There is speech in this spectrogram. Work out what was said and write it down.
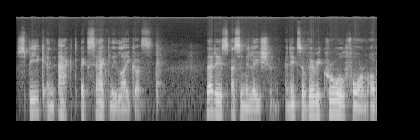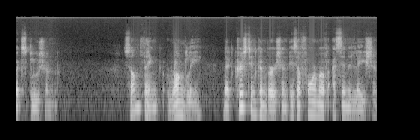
speak, and act exactly like us. That is assimilation, and it's a very cruel form of exclusion. Some think, wrongly, that Christian conversion is a form of assimilation.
